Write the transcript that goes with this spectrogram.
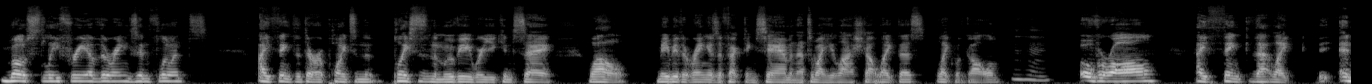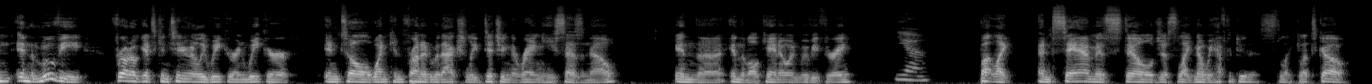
mostly free of the ring's influence. I think that there are points in the places in the movie where you can say, well, maybe the ring is affecting Sam and that's why he lashed out like this, like with Gollum. Mm-hmm. Overall, I think that like, and in the movie, Frodo gets continually weaker and weaker until when confronted with actually ditching the ring, he says no in the, in the volcano in movie three. Yeah. But like, and Sam is still just like, no, we have to do this. Like, let's go.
